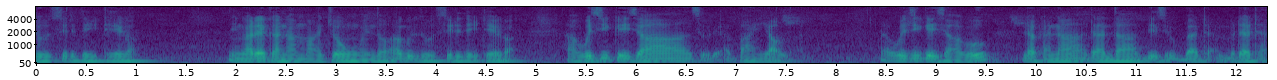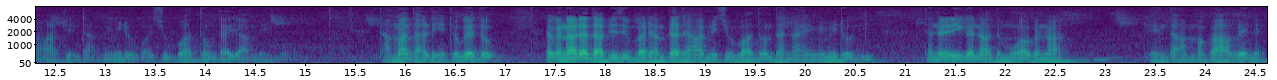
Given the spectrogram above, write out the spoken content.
သိုလ်စေတသိက်တဲကသင်္ခါရခန္ဓာမှာအကျုံးဝင်တော့အကုသိုလ်စေတသိက်တဲကဝိသိကိစ္စဆိုတဲ့အပိုင်းရောက်လာအဲဝိသိကိစ္စကိုလက္ခဏာဒန္တာပြစ္စုပ္ပတ္တမတ္ထံအပြင်ဒါမိမိတို့ကရှုပွားသုံးတတ်ရမယ်ပေါ့ဓမ္မတာလျင်တို့ကဲ့သို့လက္ခဏာတတပြစ္စုပ္ပတ္တမတ္ထံအပြင်ရှုပွားသုံးတတ်နိုင်မိမိတို့သည်တဏှိကနာသမုဟကနာတင်တာမကပဲနဲ့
